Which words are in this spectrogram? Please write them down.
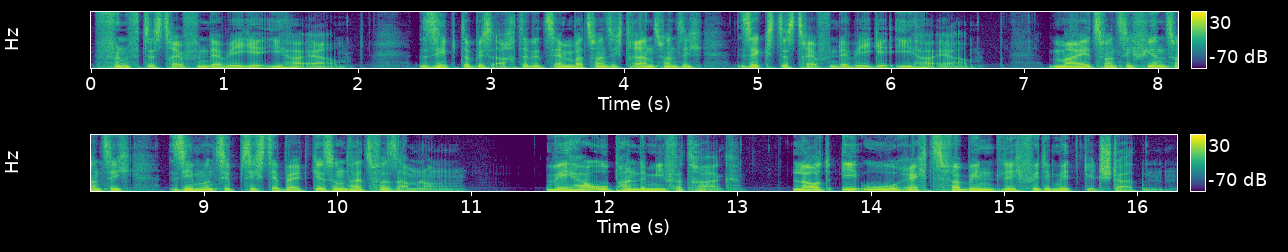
Fünftes Treffen der WGIHR. 7. bis 8. Dezember 2023. Sechstes Treffen der WGIHR. Mai 2024. 77. Weltgesundheitsversammlung. WHO-Pandemievertrag. Laut EU rechtsverbindlich für die Mitgliedstaaten.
